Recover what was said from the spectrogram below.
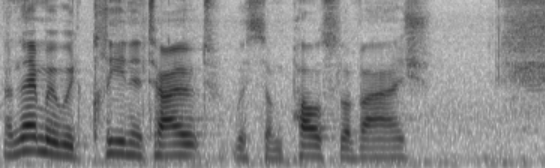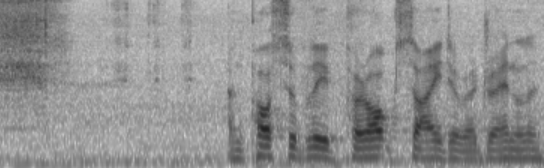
And then we would clean it out with some pulse lavage and possibly peroxide or adrenaline.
